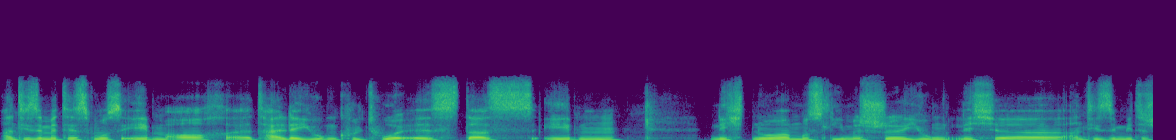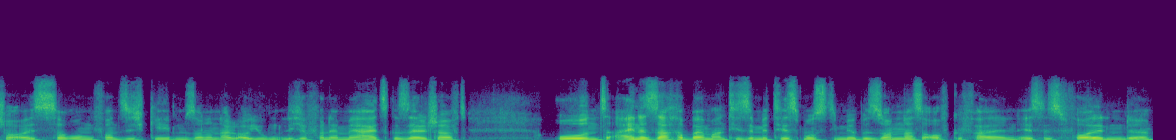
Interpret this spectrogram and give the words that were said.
Antisemitismus eben auch äh, Teil der Jugendkultur ist, dass eben nicht nur muslimische Jugendliche antisemitische Äußerungen von sich geben, sondern halt auch Jugendliche von der Mehrheitsgesellschaft. Und eine Sache beim Antisemitismus, die mir besonders aufgefallen ist, ist folgende.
